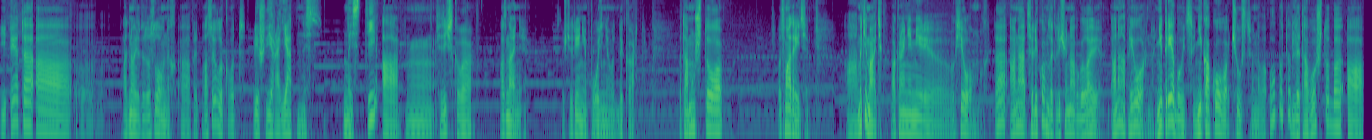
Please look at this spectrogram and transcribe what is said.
И это а, одной из безусловных а, предпосылок вот лишь вероятность нести а, физического познания с точки зрения позднего Декарта. Потому что, вот смотрите, а, математика, по крайней мере, в аксиомах, да, она целиком заключена в голове. Она априорна. Не требуется никакого чувственного опыта для того, чтобы а,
